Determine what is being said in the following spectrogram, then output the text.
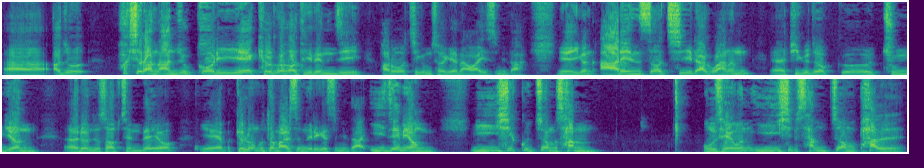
아, 아주 확실한 안주거리의 결과가 어떻게 됐는지 바로 지금 저기에 나와 있습니다. 예, 이건 RN서치라고 하는 예, 비교적 그 중견 여론조사 업체인데요. 예, 결론부터 말씀드리겠습니다. 이재명 29.3, 오세훈 23.8,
